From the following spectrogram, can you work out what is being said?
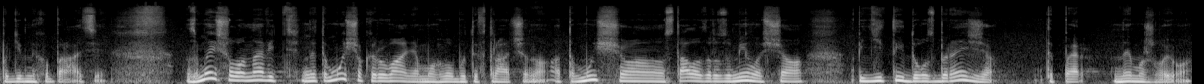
подібних операцій. Зменшило навіть не тому, що керування могло бути втрачено, а тому, що стало зрозуміло, що підійти до узбережжя тепер неможливо.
